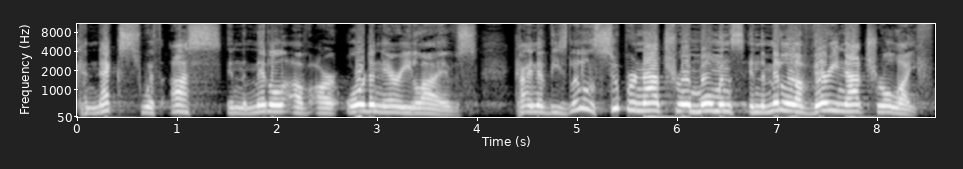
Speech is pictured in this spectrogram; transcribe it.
connects with us in the middle of our ordinary lives kind of these little supernatural moments in the middle of very natural life.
